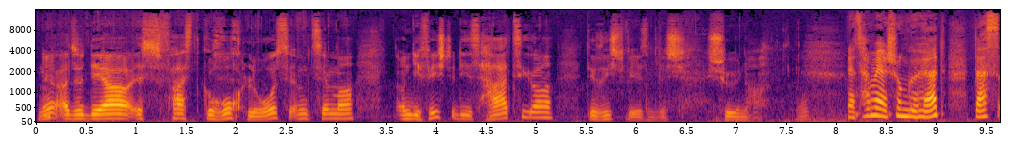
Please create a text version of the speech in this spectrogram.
Ne? Also der ist fast geruchlos im Zimmer. Und die Fichte, die ist harziger, die riecht wesentlich schöner. Jetzt haben wir ja schon gehört, dass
